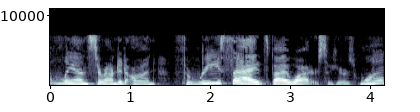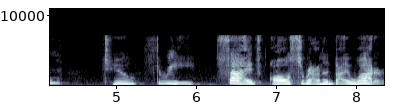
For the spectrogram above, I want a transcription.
of land surrounded on three sides by water. So here's one, two, three sides all surrounded by water.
